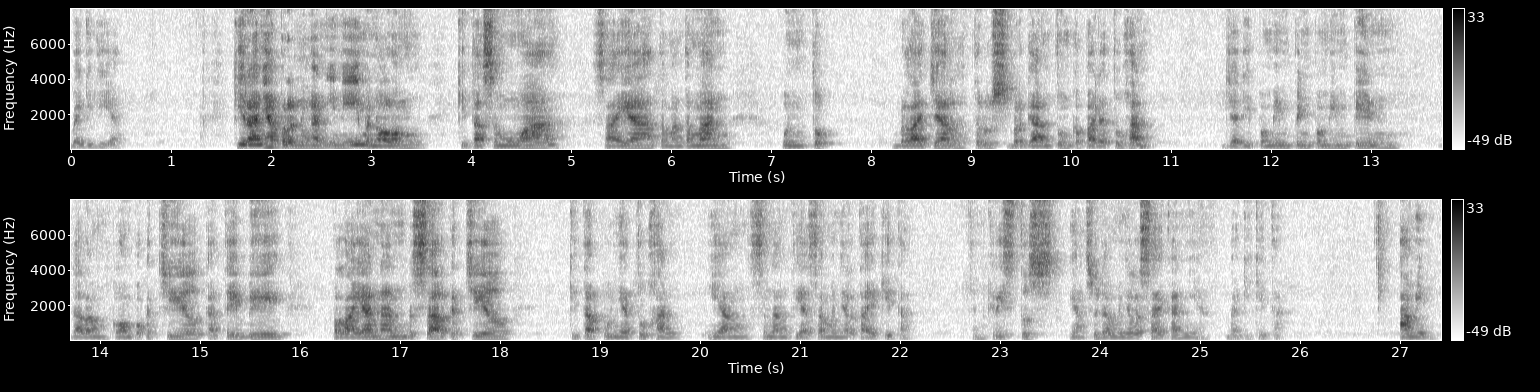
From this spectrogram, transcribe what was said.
bagi dia. Kiranya perenungan ini menolong kita semua, saya, teman-teman, untuk belajar terus bergantung kepada Tuhan, jadi pemimpin-pemimpin dalam kelompok kecil, KTB, pelayanan besar kecil, kita punya Tuhan yang senantiasa menyertai kita. Dan Kristus yang sudah menyelesaikannya bagi kita. Amin.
